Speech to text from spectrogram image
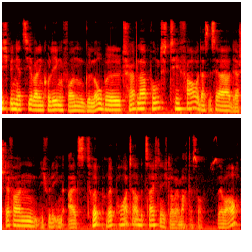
Ich bin jetzt hier bei den Kollegen von globaltraveler.tv. Das ist ja der Stefan. Ich würde ihn als Trip-Reporter bezeichnen. Ich glaube, er macht das auch selber auch.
